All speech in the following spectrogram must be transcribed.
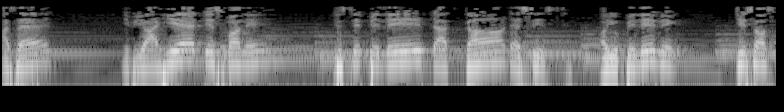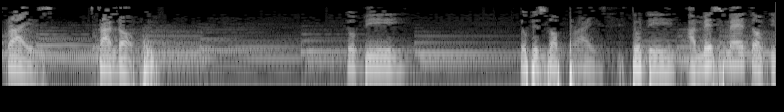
and said, If you are here this morning, you still believe that God exists, or you believe in Jesus Christ, stand up. To be to be surprised, to the amazement of the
